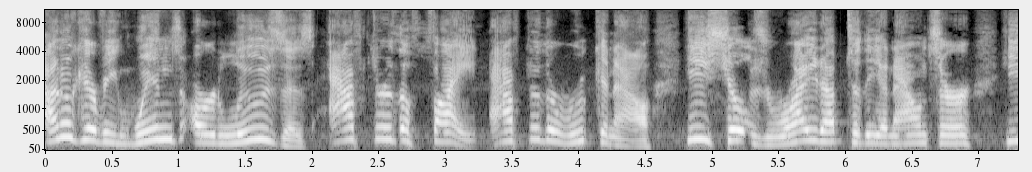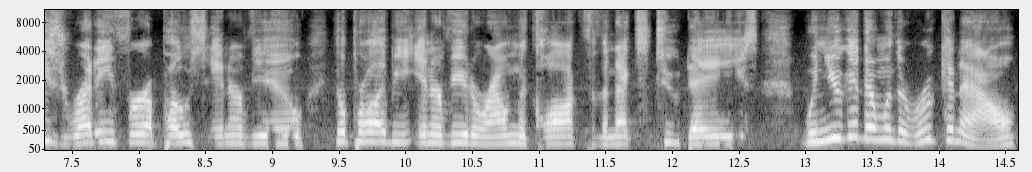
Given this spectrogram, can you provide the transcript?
I don't care if he wins or loses after the fight, after the root canal, he shows right up to the announcer. He's ready for a post interview. He'll probably be interviewed around the clock for the next two days. When you get done with the root canal,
